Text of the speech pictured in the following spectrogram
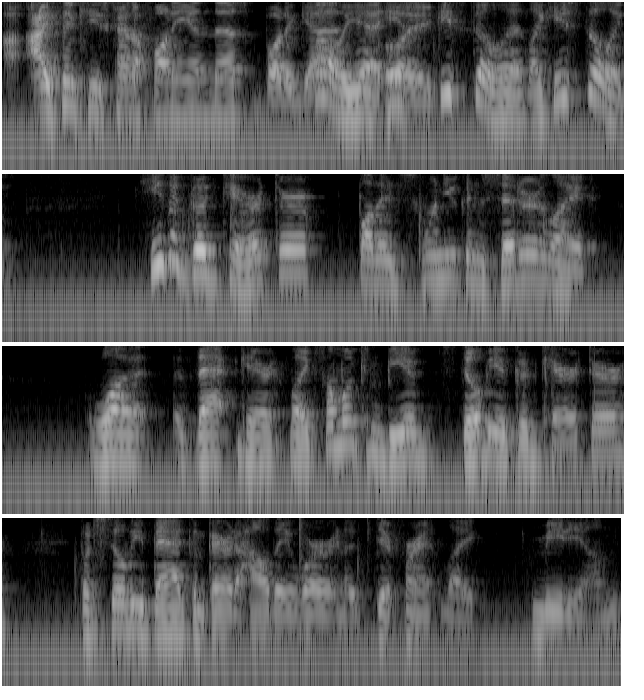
I think he's kind of funny in this, but again, Oh yeah, he's like, he's still it. Like he's still like he's a good character, but it's when you consider like what that character like someone can be a still be a good character, but still be bad compared to how they were in a different like medium.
